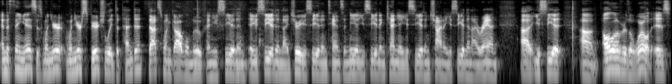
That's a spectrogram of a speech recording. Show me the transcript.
and the thing is is when you're when you're spiritually dependent that's when god will move and you see it in you see it in nigeria you see it in tanzania you see it in kenya you see it in china you see it in iran uh, you see it um, all over the world is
